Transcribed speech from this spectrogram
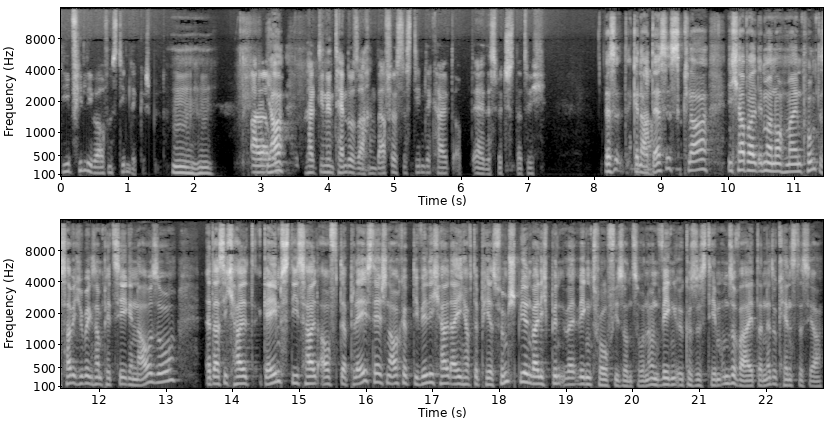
die, viel lieber auf dem Steam Deck gespielt. Mhm. Aber ja. halt die Nintendo Sachen. Dafür ist das Steam Deck halt, ob, äh, der Switch natürlich das, genau, ja. das ist klar. Ich habe halt immer noch meinen Punkt, das habe ich übrigens am PC genauso, äh, dass ich halt Games, die es halt auf der Playstation auch gibt, die will ich halt eigentlich auf der PS5 spielen, weil ich bin, wegen Trophies und so, ne, und wegen Ökosystem und so weiter, ne, du kennst das ja.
